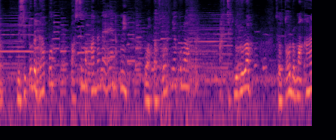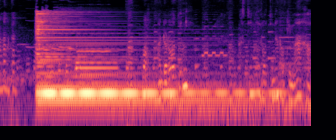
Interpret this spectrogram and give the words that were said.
Wah, di situ ada dapur. Pasti makanannya enak nih. Wah, pas banget nih aku lapar. Ah, cek dulu lah. Saya tahu ada makanan kan. Wah, ada roti nih. Pasti ini rotinya roti mahal.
